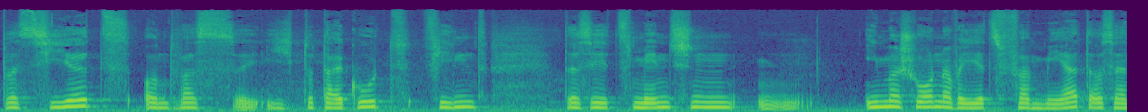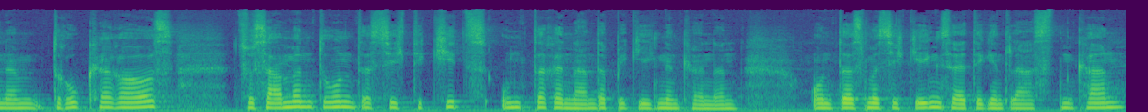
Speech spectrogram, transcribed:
passiert und was ich total gut finde, dass jetzt Menschen immer schon, aber jetzt vermehrt aus einem Druck heraus zusammentun, dass sich die Kids untereinander begegnen können und dass man sich gegenseitig entlasten kann,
